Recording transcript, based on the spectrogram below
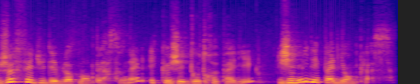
je fais du développement personnel et que j'ai d'autres paliers, j'ai mis des paliers en place.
